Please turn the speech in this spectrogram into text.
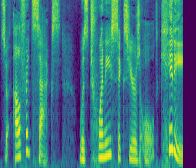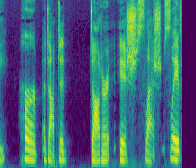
So Alfred Sachs was 26 years old. Kitty, her adopted daughter ish slash slave,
